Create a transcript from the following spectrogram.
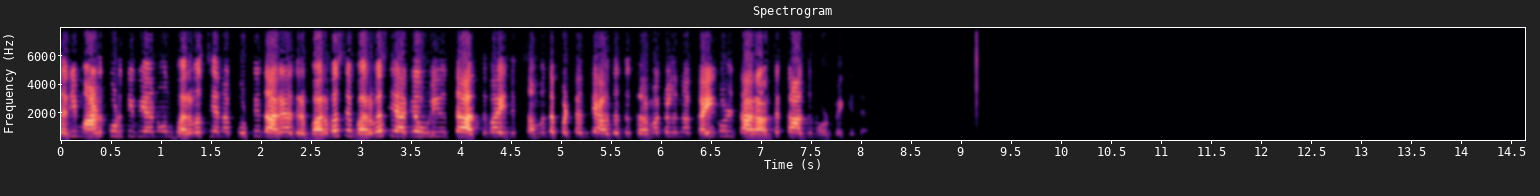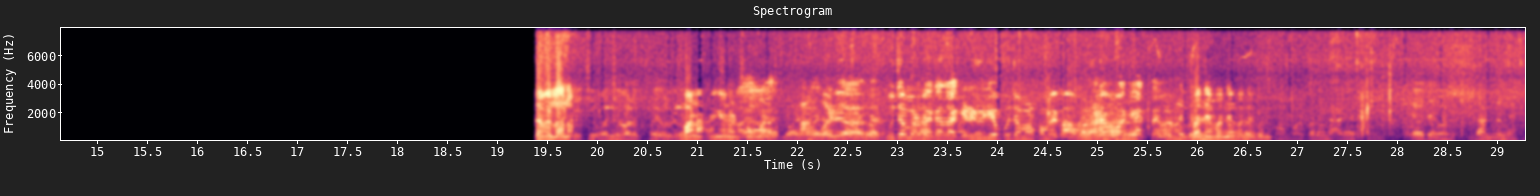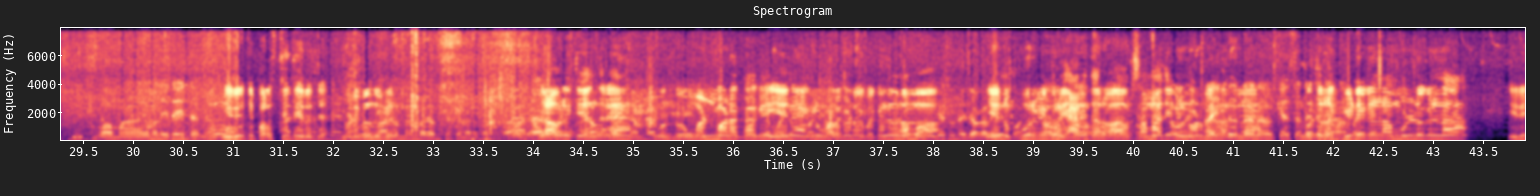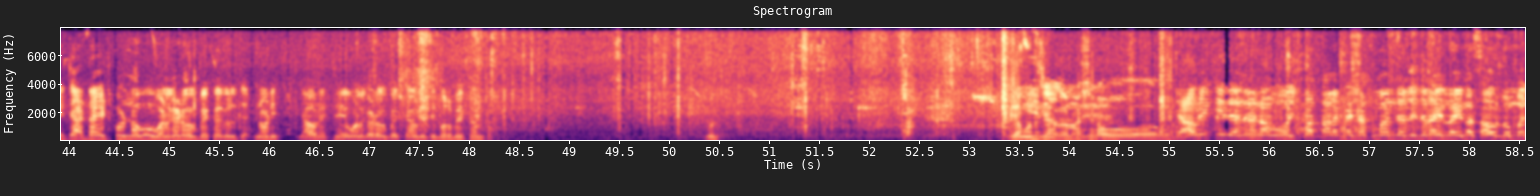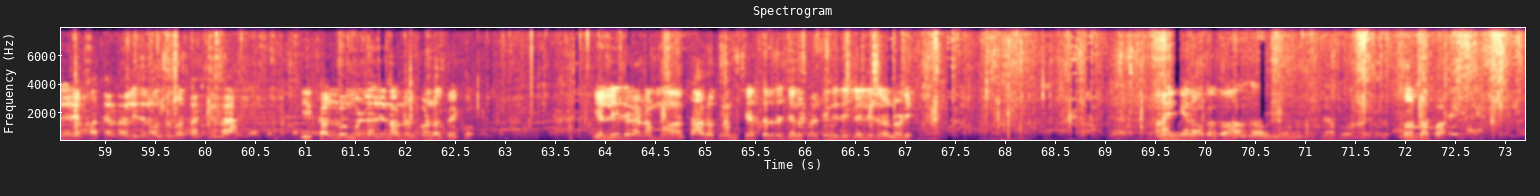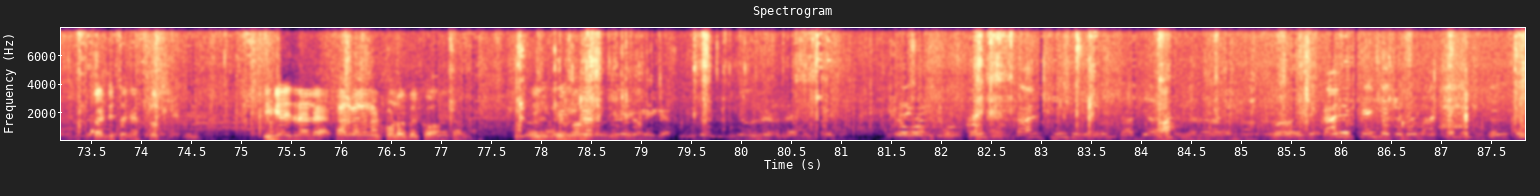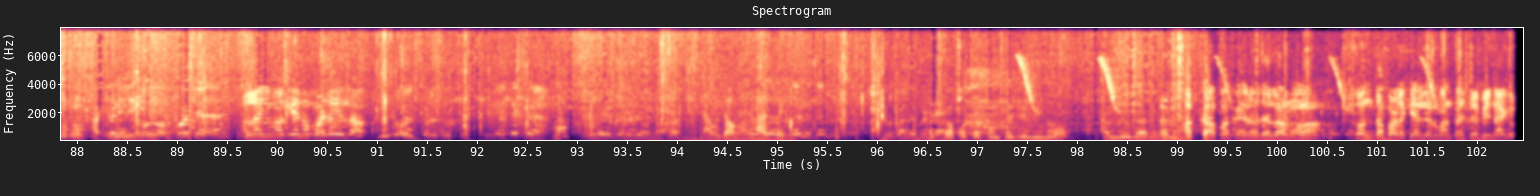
ಸರಿ ಮಾಡ್ಕೊಡ್ತೀವಿ ಅನ್ನೋ ಒಂದು ಭರವಸೆಯನ್ನ ಕೊಟ್ಟಿದ್ದಾರೆ. ಅದ್ರ ಭರವಸೆ ಭರವಸೆ ಉಳಿಯುತ್ತಾ ಅಥವಾ ಇದಕ್ಕೆ ಸಂಬಂಧಪಟ್ಟಂತೆ ಯಾವ್ದಾದ್ರು ಕ್ರಮಗಳನ್ನ ಕೈಗೊಳ್ತಾರಾ ಅಂತ ಕಾದು ನೋಡ್ಬೇಕಿದೆ. ಪೂಜೆ ಮಾಡ್ಬೇಕಾದ್ರೆ ಗಿಡಗಳಿಗೆ ಪೂಜೆ ಮಾಡ್ಕೊಬೇಕು. ಬನ್ನಿ ಬನ್ನಿ ಬನ್ನಿ ಬನ್ನಿ. ಈ ರೀತಿ ಪರಿಸ್ಥಿತಿ ಇರುತ್ತೆ. ನೋಡಿ ಬಂದು ಯಾವ ರೀತಿ ಅಂದ್ರೆ ಒಂದು ಮಣ್ಣು ಮಾಡಕ್ಕಾಗಿ ಏನೇ ಆಗಲಿ ಒಳಗಡೆ ಹೋಗ್ಬೇಕಂದ್ರೆ ನಮ್ಮ ಏನು ಪೂರ್ವಿಕರು ಯಾರಿದ್ದಾರೋ ಅವ್ರ ಸಮಾಧಿಗಳು ನೋಡ್ಬೇಕು ಗಿಡಗಳನ್ನ ಮುಳ್ಳುಗಳನ್ನ ಈ ರೀತಿ ಅಡ್ಡ ಇಟ್ಕೊಂಡು ನಾವು ಒಳಗಡೆ ಹೋಗ್ಬೇಕಾಗಿರುತ್ತೆ ನೋಡಿ, ಯಾವ ರೀತಿ ಒಳಗಡೆ ಹೋಗ್ಬೇಕು, ಯಾವ ರೀತಿ ಬರ್ಬೇಕಂತ ಈ ಜಾಗನೂ ಅಷ್ಟೇ ನಾವು ಯಾವ ರೀತಿ ಇದೆ ಅಂದ್ರೆ ನಾವು ಇಪ್ಪತ್ನಾಲ್ಕನೇ ಶತಮಾನದಲ್ಲಿದ್ದೀರಾ ಇಲ್ಲ ಇನ್ನ ಸಾವಿರದ ಒಂಬೈನೂರ ಎಪ್ಪತ್ತೆರಡರಲ್ಲಿ ಇದ್ದೀರಾ ಒಂದು ಗೊತ್ತಾಗ್ತಿಲ್ಲ. ಈ ಕಲ್ಲು ಮುಳ್ಳಲ್ಲಿ ನಾವು ನಡ್ಕೊಂಡು ಹೋಗ್ಬೇಕು. ಎಲ್ಲಿದ್ದೀರ ನಮ್ಮ ತಾಲೂಕು ನಮ್ಮ ಕ್ಷೇತ್ರದ ಜನಪ್ರತಿನಿಧಿಗಳು ಎಲ್ಲಿದ್ರ ನೋಡಿ. ಅಣ್ಣ ಹಿಂಗೇನು ಹೋಗೋದು? ತೋರ್ಸಪ್ಪ. ತರ್ಟಿ ಸೆಕೆಂಡ್ ತೋರ್ಸ. ಹಿಂಗೆ ಇದ್ರಲ್ಲೇ ಕಾಲುವೆಲ್ಲ ನಡ್ಕೊಂಡು ಹೋಗ್ಬೇಕು. ಹಿಂಗ್- ಅಲ್ಲ ಇವಾಗ ಏನೋ ಮಳೆ ಇಲ್ಲ. ನಾವು ಡಾಕ್ಟರ್ ಆಗ್ಬೇಕು ಅಕ್ಕಪಕ್ಕ ಅಲ್ಲೂ ಇಲ್ಲ. ಅಕ್ಕಪಕ್ಕ ಇರೋದೆಲ್ಲಾನು ಸ್ವಂತ ಬಳಕೆಯಲ್ಲಿರುವಂತ ಜಮೀನಾಗಿರುತ್ತೆ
